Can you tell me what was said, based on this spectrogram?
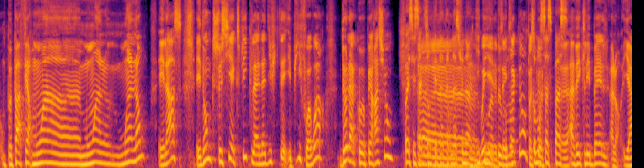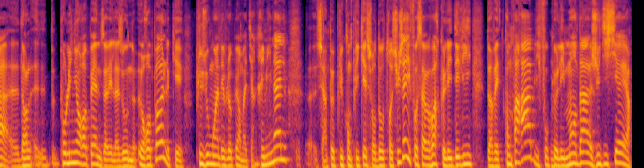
on peut pas faire moins moins moins lent, hélas. Et donc ceci explique la, la difficulté. Et puis il faut avoir de la coopération. Ouais, c'est ça, les enquêtes Euh, internationales. Dites-nous oui, un peu c'est comment, exactement, parce comment que, ça se passe. Euh, avec les Belges, alors il y a euh, dans le- pour l'Union européenne, vous avez la zone Europol qui est plus ou moins développée en matière criminelle. C'est un peu plus compliqué sur d'autres sujets. Il faut savoir que les délits doivent être comparables. Il faut que les mandats judiciaires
